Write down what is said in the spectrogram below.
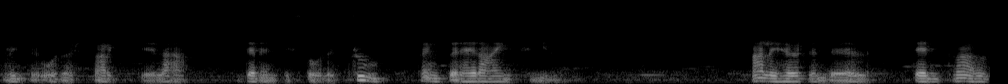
Flinte oder stark geladenen Pistole zum Fenster hereinfiel. Alle hörten den Knall,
